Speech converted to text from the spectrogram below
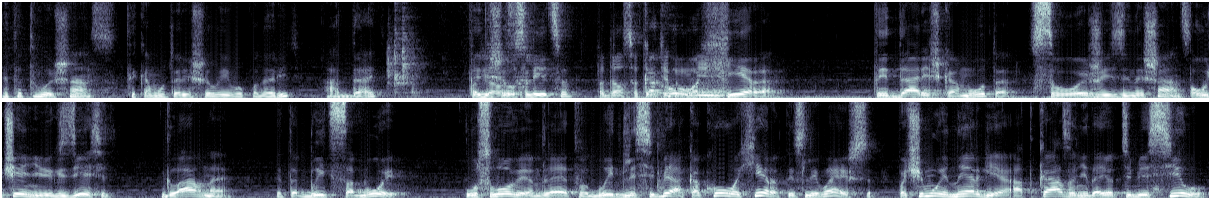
Это твой шанс. Ты кому-то решил его подарить, отдать. Ты Поддался. решил слиться. Поддался Какого хера ты даришь кому-то свой жизненный шанс? По учению X10 главное – это быть собой, условием для этого быть для себя. Какого хера ты сливаешься? Почему энергия отказа не дает тебе силу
